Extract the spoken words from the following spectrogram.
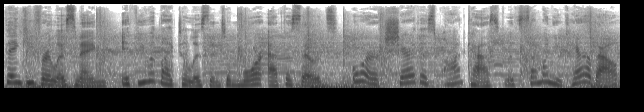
Thank you for listening. If you would like to listen to more episodes or share this podcast with someone you care about,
